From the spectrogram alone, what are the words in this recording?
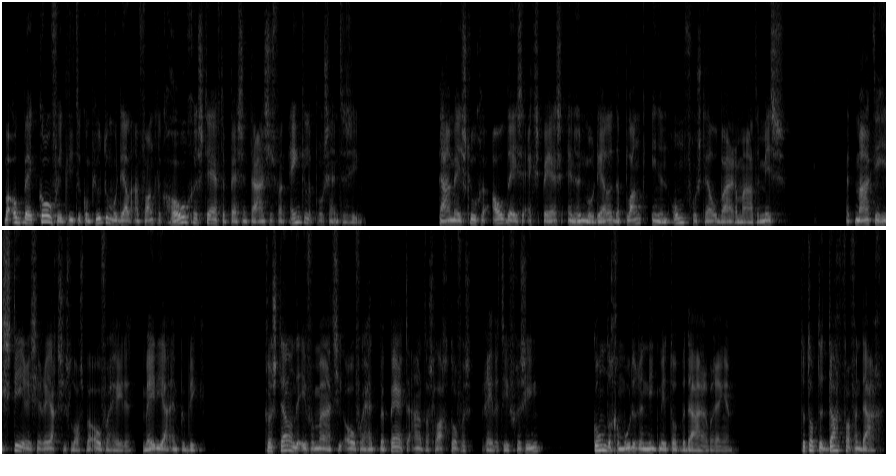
Maar ook bij COVID liet de computermodel aanvankelijk hoge sterftepercentages van enkele procenten zien. Daarmee sloegen al deze experts en hun modellen de plank in een onvoorstelbare mate mis. Het maakte hysterische reacties los bij overheden, media en publiek. Geruststellende informatie over het beperkte aantal slachtoffers, relatief gezien, kon de gemoederen niet meer tot bedaren brengen. Tot op de dag van vandaag,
